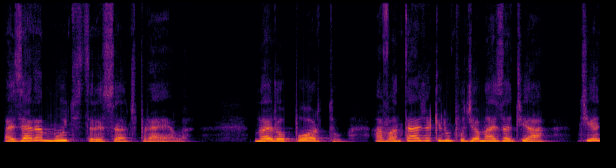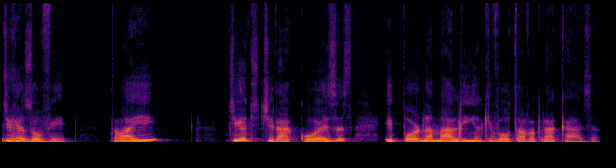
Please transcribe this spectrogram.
mas era muito estressante para ela. No aeroporto, a vantagem é que não podia mais adiar, tinha de resolver. Então aí tinha de tirar coisas e pôr na malinha que voltava para casa.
